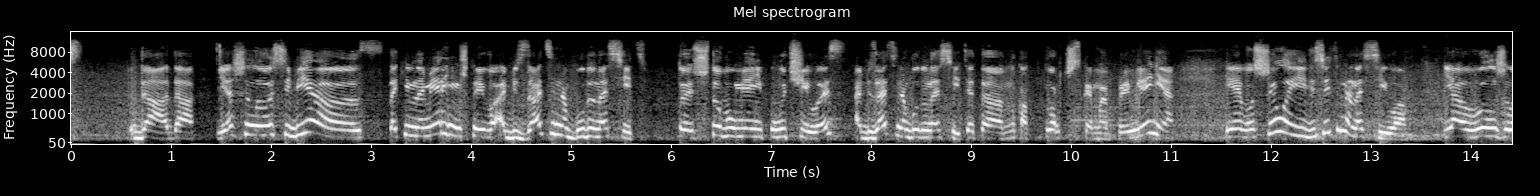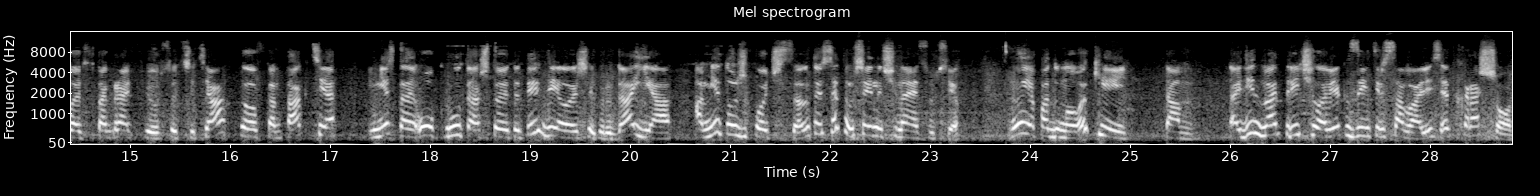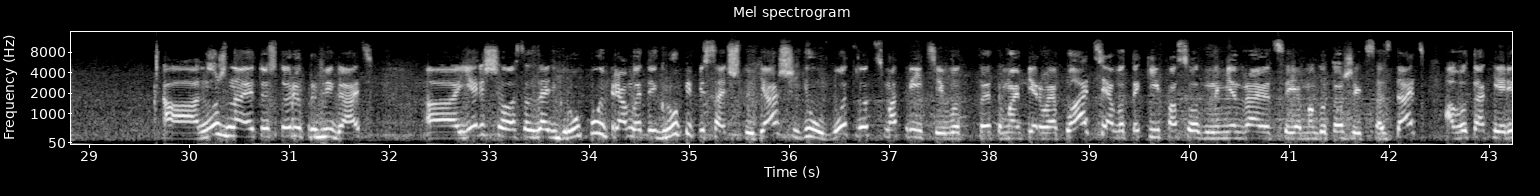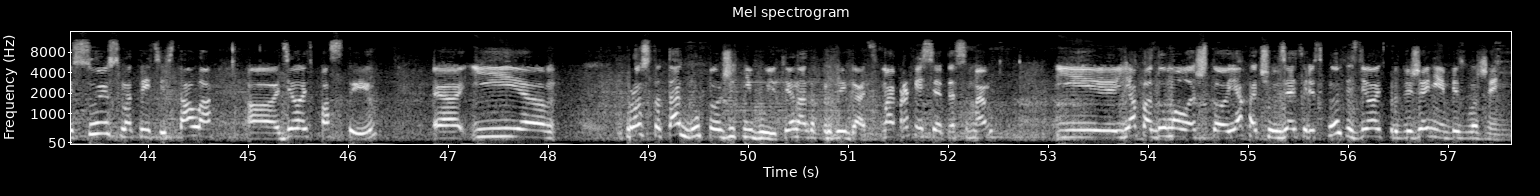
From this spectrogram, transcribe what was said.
Да, да. Я шила его себе э, с таким намерением, что его обязательно буду носить. То есть, что бы у меня ни получилось, обязательно буду носить. Это, ну, как творческое мое проявление. Я его шила и действительно носила. Я выложила эту фотографию в соцсетях, э, ВКонтакте. И мне сказали, о, круто, а что это ты делаешь? Я говорю, да, я. А мне тоже хочется. Ну, то есть, это все и начинается у всех. Ну, я подумала, окей, там, один, два, три человека заинтересовались, это хорошо. А, нужно эту историю продвигать. А, я решила создать группу и прямо в этой группе писать, что я шью. Вот-вот, смотрите, вот это мое первое платье, а вот такие фасоны мне нравятся, я могу тоже их создать. А вот так я рисую, смотрите, стала а, делать посты. Э, и просто так группа жить не будет, ее надо продвигать. Моя профессия это SMM, и я подумала, что я хочу взять и рискнуть и сделать продвижение без вложений.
